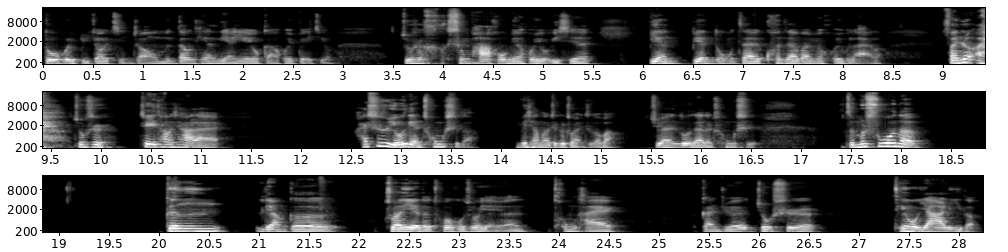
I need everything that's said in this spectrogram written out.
都会比较紧张。我们当天连夜又赶回北京，就是生怕后面会有一些变变动，再困在外面回不来了。反正哎呀，就是这一趟下来还是有点充实的。没想到这个转折吧，居然落在了充实。怎么说呢？跟两个专业的脱口秀演员同台，感觉就是挺有压力的。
